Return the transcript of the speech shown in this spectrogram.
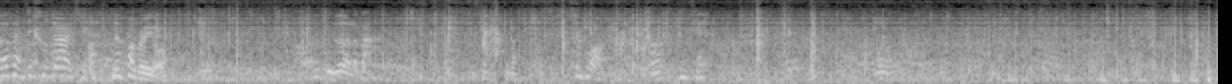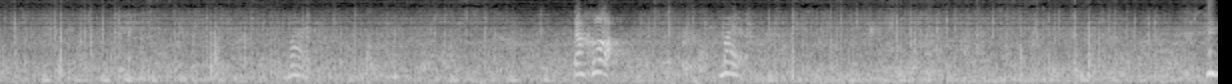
老板，这书多少钱？啊，那后边有。肚子饿了吧？你 先吃吧。师傅，啊，给你钱。嗯。卖呀！大贺，卖呀！嘿。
